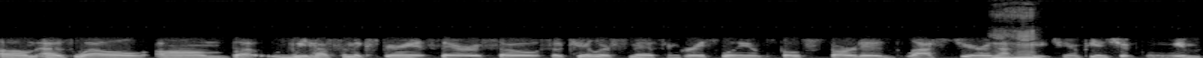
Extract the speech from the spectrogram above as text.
um, as well. Um, but we have some experience there. So so Taylor Smith and Grace Williams both started last year in mm-hmm. that state championship game.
